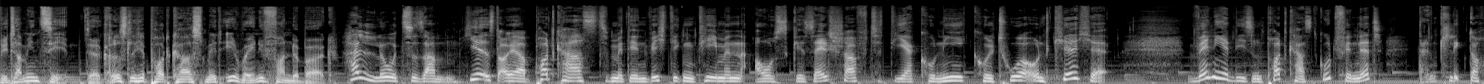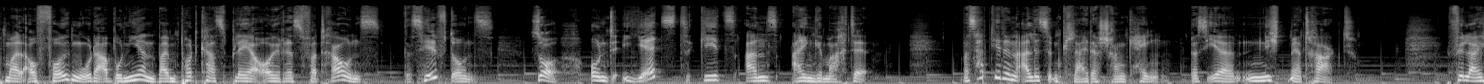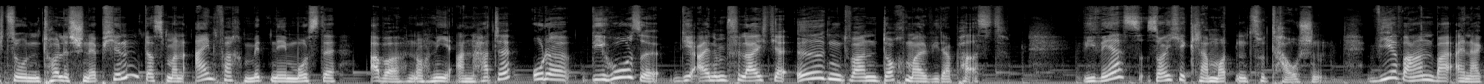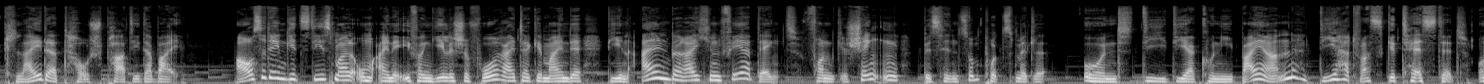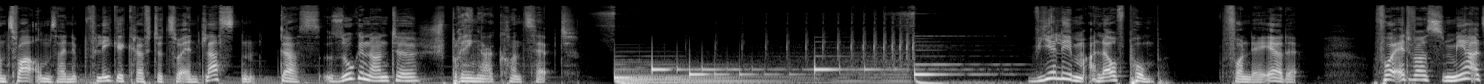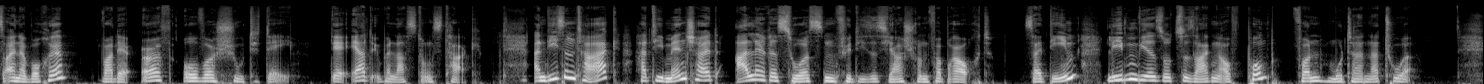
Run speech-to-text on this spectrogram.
Vitamin C, der christliche Podcast mit Irene Thunderberg. Hallo zusammen, hier ist euer Podcast mit den wichtigen Themen aus Gesellschaft, Diakonie, Kultur und Kirche. Wenn ihr diesen Podcast gut findet, dann klickt doch mal auf Folgen oder Abonnieren beim Podcast-Player eures Vertrauens. Das hilft uns. So, und jetzt geht's ans Eingemachte. Was habt ihr denn alles im Kleiderschrank hängen, das ihr nicht mehr tragt? Vielleicht so ein tolles Schnäppchen, das man einfach mitnehmen musste, aber noch nie anhatte? Oder die Hose, die einem vielleicht ja irgendwann doch mal wieder passt? Wie wär's, solche Klamotten zu tauschen? Wir waren bei einer Kleidertauschparty dabei. Außerdem geht's diesmal um eine evangelische Vorreitergemeinde, die in allen Bereichen fair denkt, von Geschenken bis hin zum Putzmittel. Und die Diakonie Bayern, die hat was getestet, und zwar um seine Pflegekräfte zu entlasten. Das sogenannte Springer-Konzept. Wir leben alle auf Pump. Von der Erde. Vor etwas mehr als einer Woche war der Earth Overshoot Day, der Erdüberlastungstag. An diesem Tag hat die Menschheit alle Ressourcen für dieses Jahr schon verbraucht. Seitdem leben wir sozusagen auf Pump von Mutter Natur.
